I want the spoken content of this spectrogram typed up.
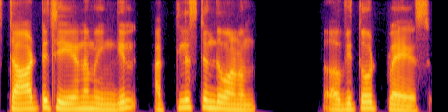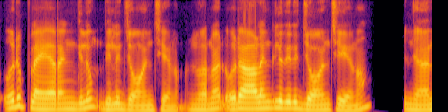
സ്റ്റാർട്ട് ചെയ്യണമെങ്കിൽ അറ്റ്ലീസ്റ്റ് എന്ത് വേണം? വിത്തൗട്ട് പ്ലെയേഴ്സ് ഒരു പ്ലെയറെങ്കിലും ഇതിൽ ജോയിൻ ചെയ്യണം. എന്ന് പറഞ്ഞാൽ ഒരാളെങ്കിലും ഇതിൽ ജോയിൻ ചെയ്യണം. ഞാൻ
